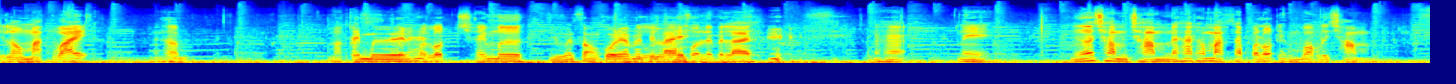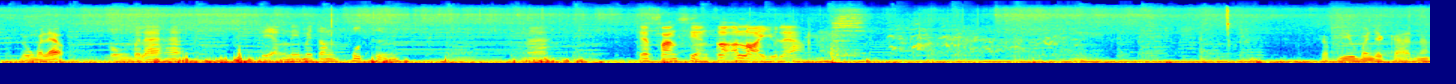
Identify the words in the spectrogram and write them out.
ที่เราหมักไว้นะครับหมักใช้มือเลยนะพฮะอรสใช้มืออยู่กันสองคนแล้วไม่เป็นไรอยู่สองคนไม่เป็นไรนะฮะนี่เนื้อฉ่ำๆนะฮะถ้าหมักสับปะรดเนี่ยผมบอกเลยฉ่ลงมาแล้วำลงไปแล้วฮะเสียงนี่ไม่ต้องพูดถึงนะแค่ฟังเสียงก็อร่อยอยู่แล้วนะกับวิวบรรยากาศนะ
